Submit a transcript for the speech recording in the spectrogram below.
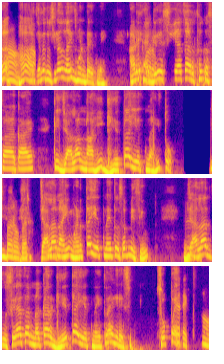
हा. ज्याला दुसऱ्याला नाहीच म्हणता येत नाही. आणि अग्रेसिव्ह याचा अर्थ कसा काय? की ज्याला नाही घेता येत नाही तो. बरोबर. ज्याला नाही म्हणता येत नाही तो सबमिसिव्ह ज्याला दुसऱ्याचा नकार घेता येत नाही तो अग्रेसिव्ह सोप आहे. हो,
